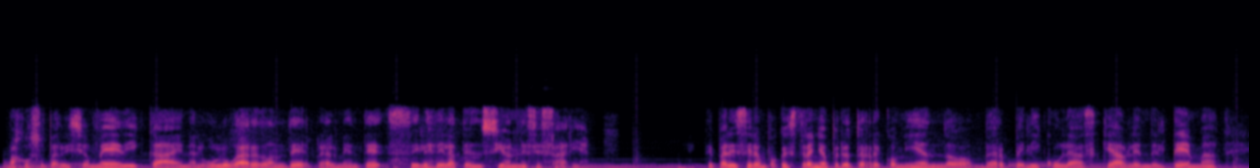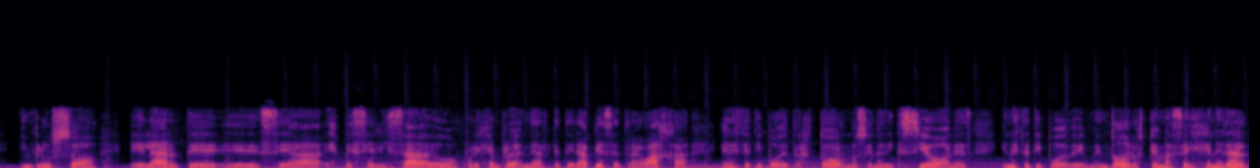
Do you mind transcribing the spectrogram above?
bajo supervisión médica en algún lugar donde realmente se les dé la atención necesaria. Te parecerá un poco extraño, pero te recomiendo ver películas que hablen del tema Incluso el arte eh, se ha especializado, por ejemplo, en arteterapia se trabaja en este tipo de trastornos, en adicciones, en este tipo de, en todos los temas en general,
